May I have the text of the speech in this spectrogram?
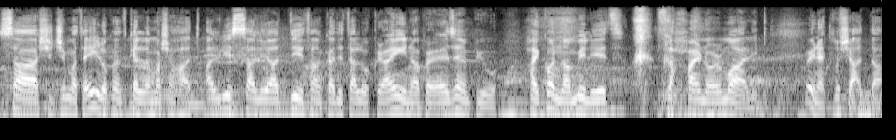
Sa xi ġimgħa ta' ilu kont tkellem ma' xi ħadd għalli issa li għaddiet anke di tal-Ukrajina pereżempju ħajkonna miliet fl-aħħar normali. U jien qed x'għadda.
